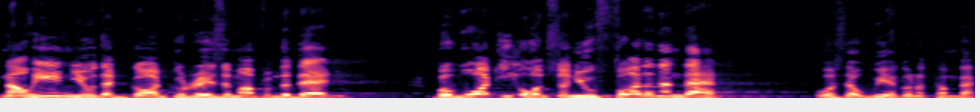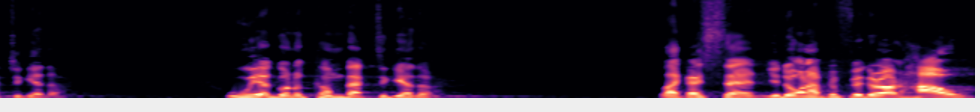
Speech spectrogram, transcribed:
Now, he knew that God could raise him up from the dead, but what he also knew further than that was that we are going to come back together. We are going to come back together. Like I said, you don't have to figure out how.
